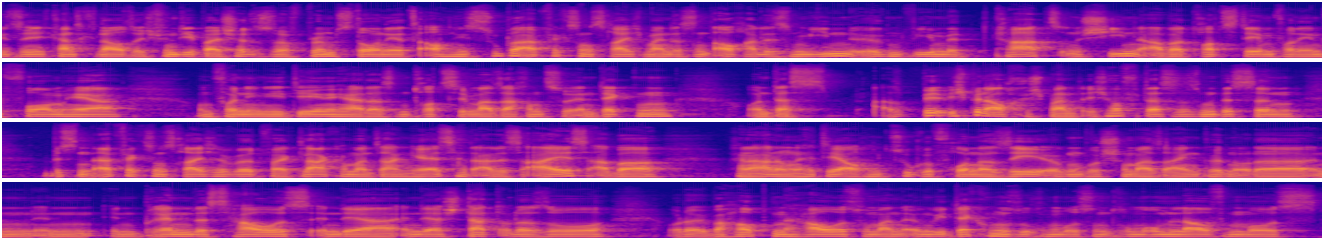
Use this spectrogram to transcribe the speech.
sehe ich ganz genauso. Ich finde die bei Shadows of Brimstone jetzt auch nicht super abwechslungsreich. Ich meine, das sind auch alles Minen irgendwie mit Karts und Schienen, aber trotzdem von den Formen her und von den Ideen her, das sind trotzdem mal Sachen zu entdecken. Und das, also ich bin auch gespannt. Ich hoffe, dass es ein bisschen, bisschen abwechslungsreicher wird, weil klar kann man sagen, ja, es hat alles Eis, aber keine Ahnung, hätte ja auch ein zugefrorener See irgendwo schon mal sein können oder ein, ein, ein brennendes Haus in der, in der Stadt oder so oder überhaupt ein Haus, wo man irgendwie Deckung suchen muss und drumherum laufen muss,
